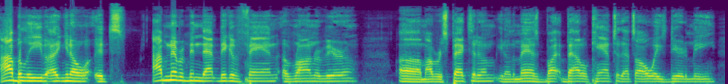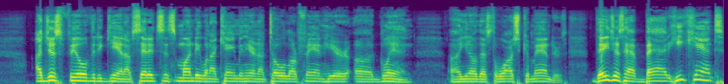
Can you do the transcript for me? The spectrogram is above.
I believe, uh, you know, it's, I've never been that big of a fan of Ron Rivera. Um, I respected him. You know, the man's b- battled cancer. That's always dear to me. I just feel that, again, I've said it since Monday when I came in here and I told our fan here, uh, Glenn, uh, you know, that's the Washington Commanders. They just have bad. He can't.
